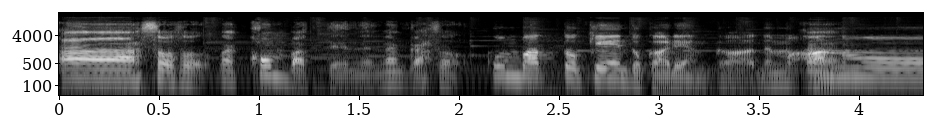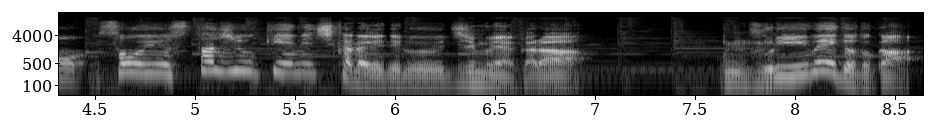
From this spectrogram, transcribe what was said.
ああ、そうそう、なんかコンバってね、なんかそう。コンバット系とかあるやんか。でも、うん。あのーそういうスタジオ系に力入れてるジムやから、うん。フリーウェイトとか、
